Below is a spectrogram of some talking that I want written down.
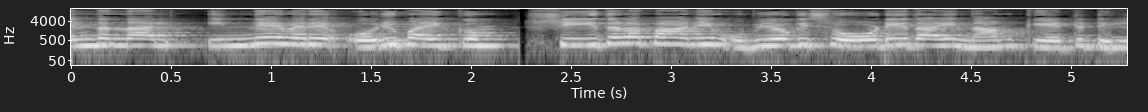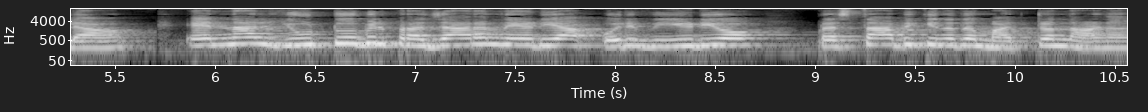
എന്തെന്നാൽ ഇന്നേ വരെ ഒരു ബൈക്കും ശീതളപാനീയം ഉപയോഗിച്ച് ഓടിയതായി നാം കേട്ടിട്ടില്ല. എന്നാൽ യൂട്യൂബിൽ പ്രചാരം നേടിയ ഒരു വീഡിയോ പ്രസ്താപിക്കുന്നത് മറ്റൊന്നാണ്.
